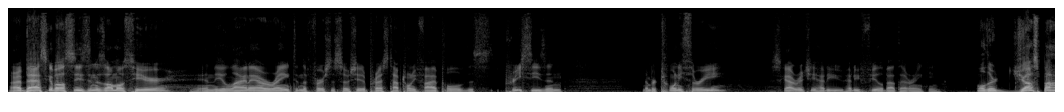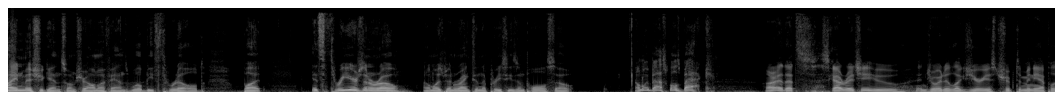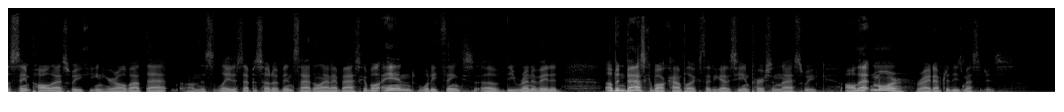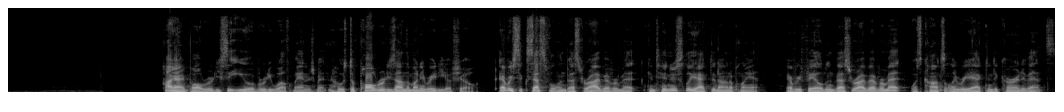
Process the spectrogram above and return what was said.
All right, basketball season is almost here, and the Illini are ranked in the first Associated Press top 25 poll of this preseason. Number 23, Scott Richey. How do you how do you feel about that ranking? Well, they're just behind Michigan, so I'm sure Illinois fans will be thrilled. But it's three years in a row Illinois has been ranked in the preseason poll, so Illinois basketball's back. All right, that's Scott Richey, who enjoyed a luxurious trip to Minneapolis St. Paul last week. You can hear all about that on this latest episode of Inside Illini Basketball and what he thinks of the renovated Ubben basketball complex that he got to see in person last week. All that and more right after these messages. Hi, I'm Paul Ruedi, CEO of Ruedi Wealth Management and host of Paul Ruedi's On the Money radio show. Every successful investor I've ever met continuously acted on a plan. Every failed investor I've ever met was constantly reacting to current events.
